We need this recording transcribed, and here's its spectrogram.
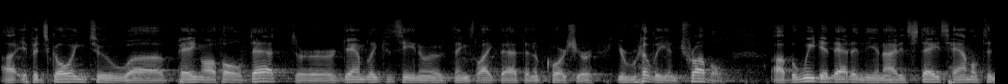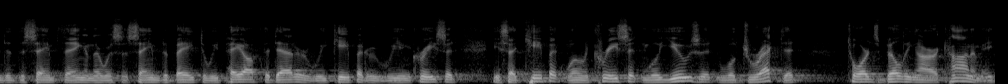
Uh, if it's going to uh, paying off old debt or gambling casino or things like that, then of course you're, you're really in trouble. Uh, but we did that in the United States. Hamilton did the same thing, and there was the same debate. Do we pay off the debt or do we keep it or do we increase it? He said, keep it, we'll increase it, and we'll use it, and we'll direct it towards building our economy.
